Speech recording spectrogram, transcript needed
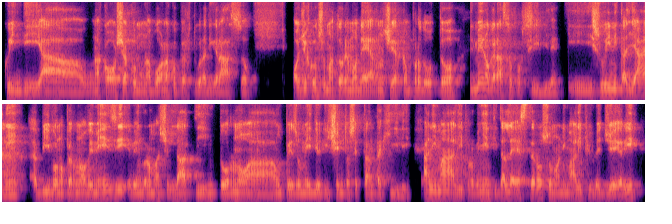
quindi ha una coscia con una buona copertura di grasso. Oggi il consumatore moderno cerca un prodotto il meno grasso possibile. I suini italiani vivono per nove mesi e vengono macellati intorno a un peso medio di 170 kg. Animali provenienti dall'estero sono animali più leggeri,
